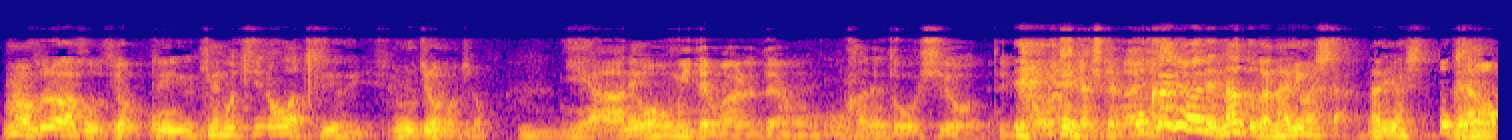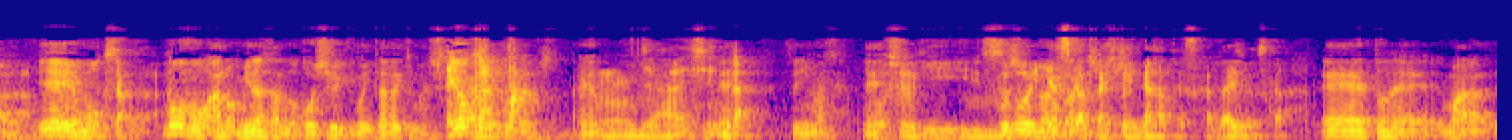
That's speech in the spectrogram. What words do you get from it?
まあそれはそうですよ。っていう気持ちの方が強いでしょもちろんもちろん。いやーどう見てもあれだよ。お金どうしようっていう顔しかしてない。お金はねなんとかなりました。なりました。奥さんが。もういやいやもう奥さんが。もうもうあの皆さんのご祝儀もいただきました。よかった。ありがとうございましたありがとうございます。じゃあ安心だ。えすいません。えご祝儀すごい安かった人いなかったですか？大丈夫ですか？えーっとねまあ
